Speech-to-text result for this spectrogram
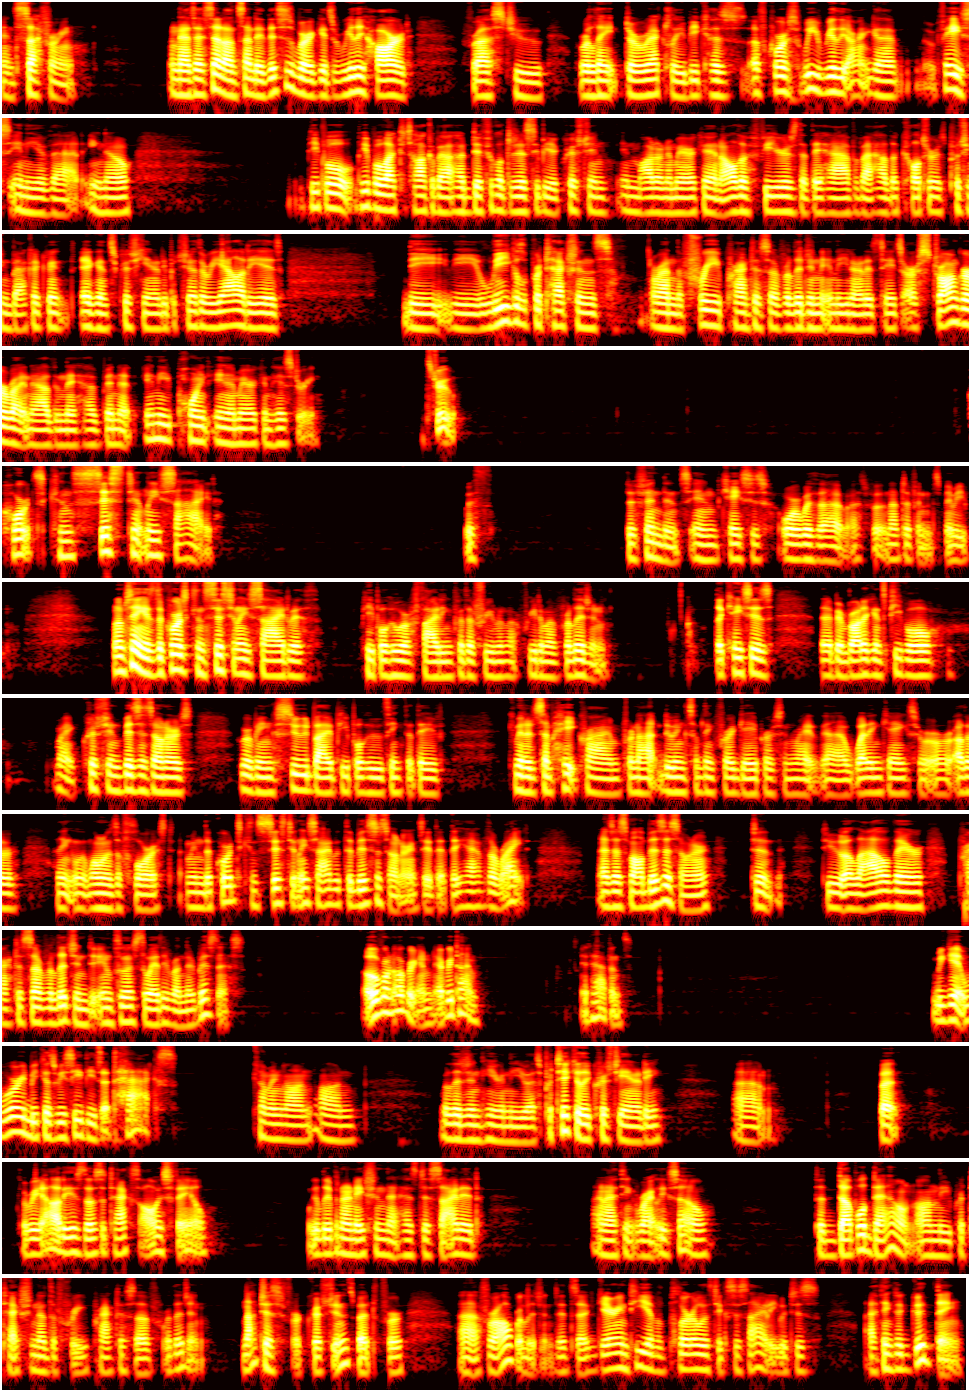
and suffering. And as I said on Sunday, this is where it gets really hard for us to relate directly because of course we really aren't going to face any of that, you know. People people like to talk about how difficult it is to be a Christian in modern America and all the fears that they have about how the culture is pushing back against Christianity, but you know the reality is the the legal protections around the free practice of religion in the United States are stronger right now than they have been at any point in American history. It's true. courts consistently side with defendants in cases, or with, uh, I suppose, not defendants, maybe. What I'm saying is the courts consistently side with people who are fighting for the freedom of, freedom of religion. The cases that have been brought against people, right, Christian business owners who are being sued by people who think that they've committed some hate crime for not doing something for a gay person, right? Uh, wedding cakes or, or other I think one was a florist. I mean, the courts consistently side with the business owner and say that they have the right, as a small business owner, to to allow their practice of religion to influence the way they run their business. Over and over again, every time. It happens. We get worried because we see these attacks coming on on religion here in the U.S., particularly Christianity. Um, but the reality is, those attacks always fail. We live in a nation that has decided, and I think rightly so, to double down on the protection of the free practice of religion, not just for Christians, but for uh, for all religions. It's a guarantee of a pluralistic society, which is, I think, a good thing.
